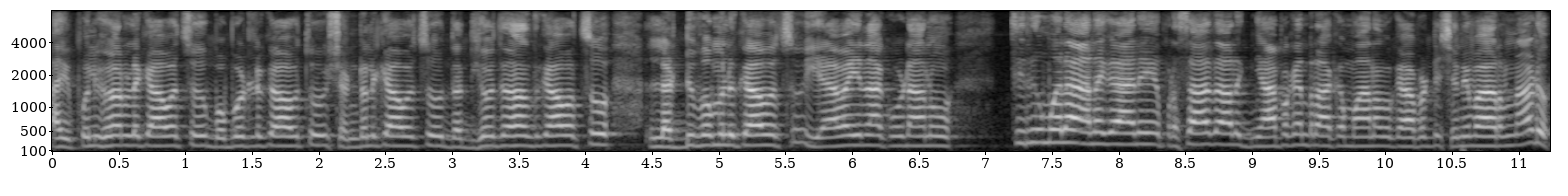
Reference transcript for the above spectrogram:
అవి పులిహోరలు కావచ్చు బొబ్బొట్లు కావచ్చు షండులు కావచ్చు దధ్యోజనాలు కావచ్చు లడ్డు బొమ్మలు కావచ్చు ఏవైనా కూడాను తిరుమల అనగానే ప్రసాదాలు జ్ఞాపకం రాక మానవు కాబట్టి శనివారం నాడు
